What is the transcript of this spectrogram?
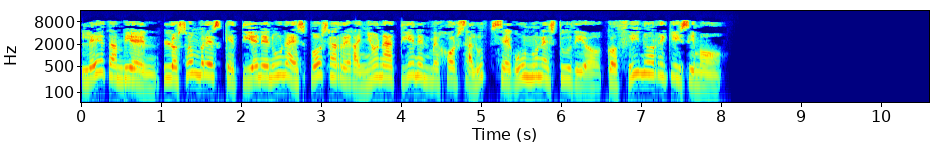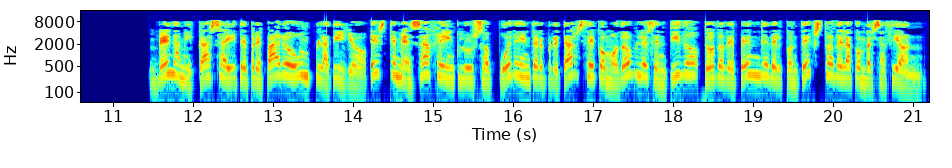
Lee también, los hombres que tienen una esposa regañona tienen mejor salud, según un estudio, cocino riquísimo. Ven a mi casa y te preparo un platillo. Este mensaje incluso puede interpretarse como doble sentido, todo depende del contexto de la conversación.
